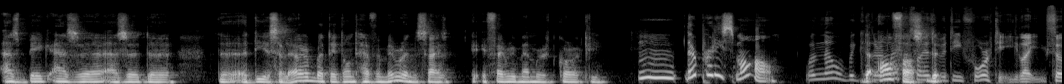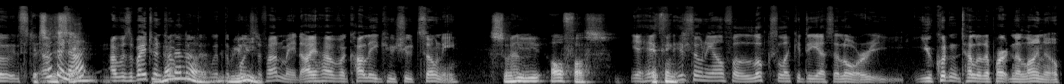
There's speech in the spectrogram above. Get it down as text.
as big as uh, as uh, the the DSLR, but they don't have a mirror inside, if I remember it correctly. Mm, they're pretty small. Well, no, because the they're Alphas, about the size the, of a D40. Like, so it's. it's no, they're not. I was about to interrupt no, no, no, with, with the really? point Stefaan made. I have a colleague who shoots Sony. Sony Alphas. Yeah, his, his Sony Alpha looks like a DSLR. You couldn't tell it apart in a lineup,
